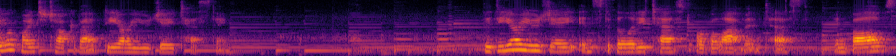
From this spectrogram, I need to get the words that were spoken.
we're going to talk about DRUJ testing. The DRUJ instability test or Ballottement test involves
